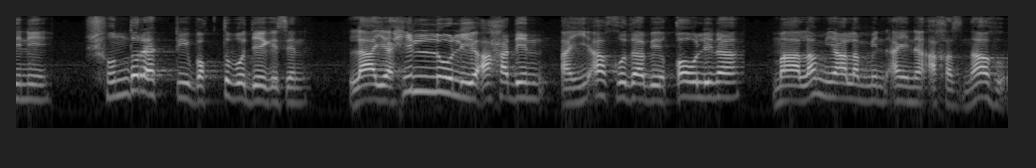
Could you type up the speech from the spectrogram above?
তিনি সুন্দর একটি বক্তব্য দিয়ে গেছেন আহাদিন মা নাহু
